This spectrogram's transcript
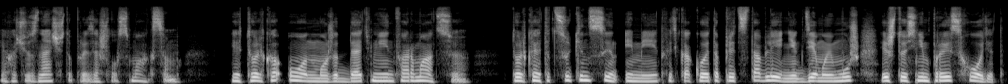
Я хочу знать, что произошло с Максом. И только он может дать мне информацию. Только этот сукин сын имеет хоть какое-то представление, где мой муж и что с ним происходит.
